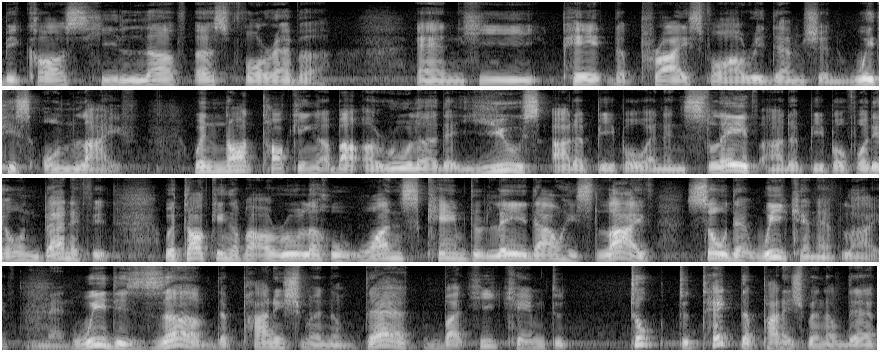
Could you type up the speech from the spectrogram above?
because he loved us forever and he paid the price for our redemption with his own life. We're not talking about a ruler that used other people and enslaved other people for their own benefit. We're talking about a ruler who once came to lay down his life so that we can have life. Amen. We deserve the punishment of death, but he came to took to take the punishment of death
